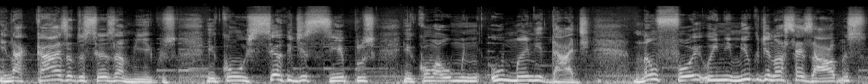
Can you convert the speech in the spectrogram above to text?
e na casa dos seus amigos e com os seus discípulos e com a humanidade. Não foi o inimigo de nossas almas,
